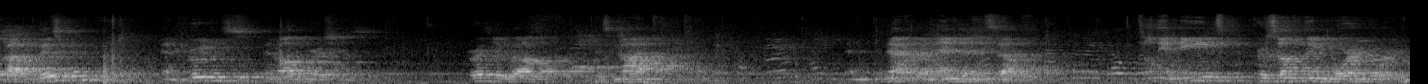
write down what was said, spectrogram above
about wisdom and prudence and all the virtues. Earthly wealth is not and never an end in itself. It's only a means for something more important.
